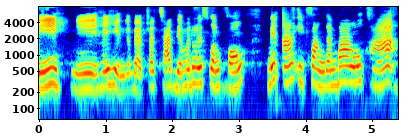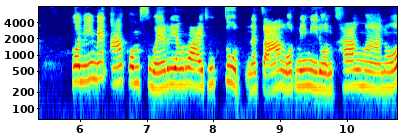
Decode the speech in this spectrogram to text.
นี้นี่ให้เห็นกันแบบชัดๆ เดี๋ยวมาดูในส่วนของเม็ดอาร์อีกฝั่งกันบ้างลูกค้า ตัวนี้เม็ดอาร์กลมสวยเรียงรายทุกจุดนะจ๊ะรถไม่มีโดนข้างมาเนาะ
